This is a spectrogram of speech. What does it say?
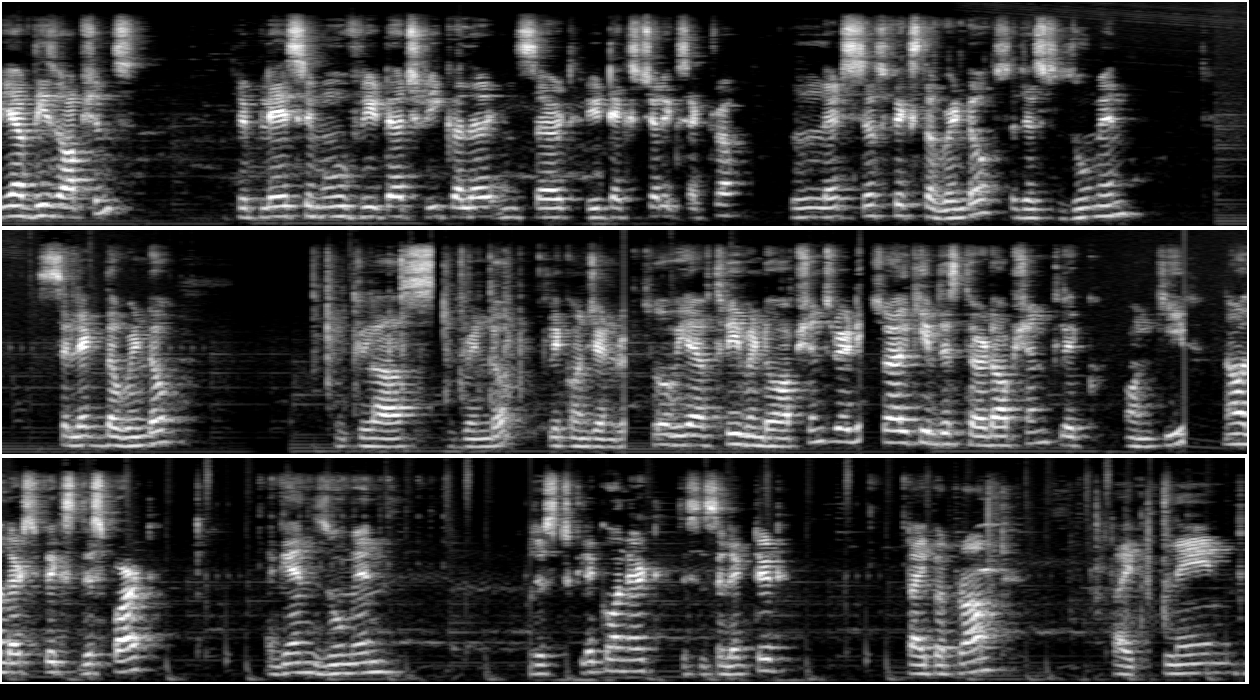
We have these options. Replace, remove, retouch, recolor, insert, retexture, etc. Let's just fix the window. So just zoom in, select the window glass window. Click on generate. So we have three window options ready. So i'll keep this third option. Click on key now let's fix this part. Again zoom in. Just click on it. This is selected. Type a prompt. Type plain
